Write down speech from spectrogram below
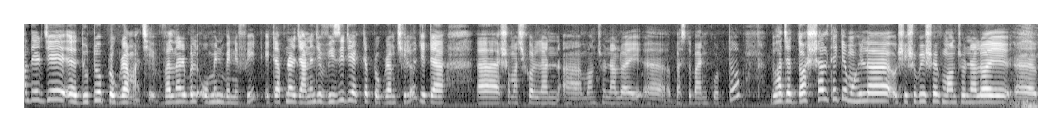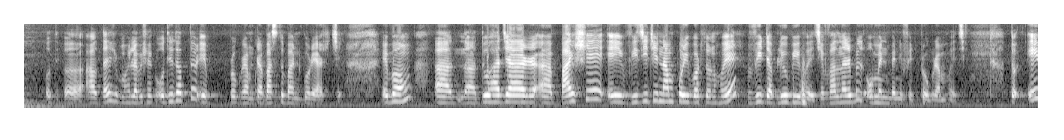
আমাদের যে দুটো প্রোগ্রাম আছে ভালনারেবল ওমেন বেনিফিট এটা আপনারা জানেন যে ভিজিডি একটা প্রোগ্রাম ছিল যেটা সমাজ কল্যাণ মন্ত্রণালয় বাস্তবায়ন করত। দু হাজার দশ সাল থেকে মহিলা ও শিশু বিষয়ক মন্ত্রণালয় আওতায় মহিলা বিষয়ক অধিদপ্তর এই প্রোগ্রামটা বাস্তবায়ন করে আসছে। এবং দু হাজার বাইশে এই ভিজিটির নাম পরিবর্তন হয়ে ভিডাব্লিউবি হয়েছে ভালনারেবল ওমেন বেনিফিট প্রোগ্রাম হয়েছে। তো এই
